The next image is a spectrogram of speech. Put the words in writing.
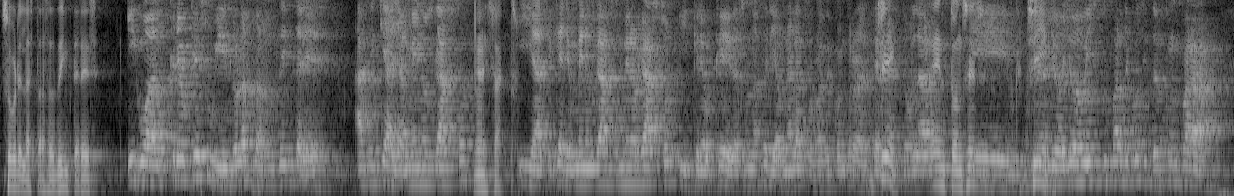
sobre las tasas de interés. igual creo que subiendo las tasas de interés hacen que haya menos gasto Exacto. y hace que haya menos gasto, menor gasto y creo que esa es una, sería una de las formas de controlar el tema Sí, del dólar. entonces, Eh, sí. Yo, yo he visto un par de cositas como para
